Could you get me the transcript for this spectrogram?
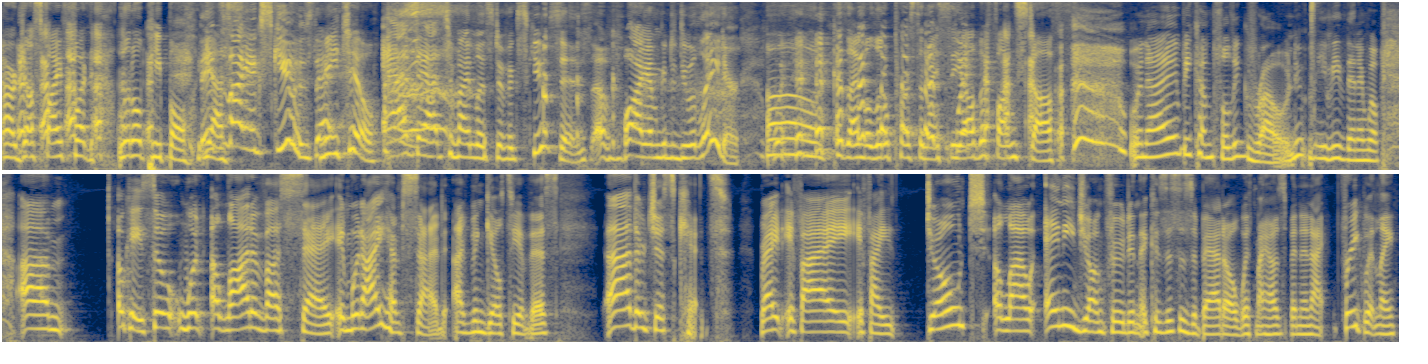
our just five foot little people, yes. It's my excuse. That- Me too. Add that to my list of excuses of why I'm going to do it later. because I'm a little person, I see all the fun stuff. when I become fully grown, maybe then I will. Um, okay, so what a lot of us say, and what I have said, I've been guilty of this. Ah, they're just kids, right? If I if I don't allow any junk food in the because this is a battle with my husband and I frequently.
